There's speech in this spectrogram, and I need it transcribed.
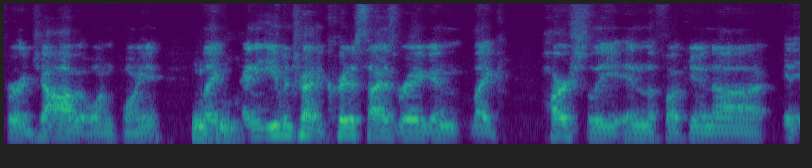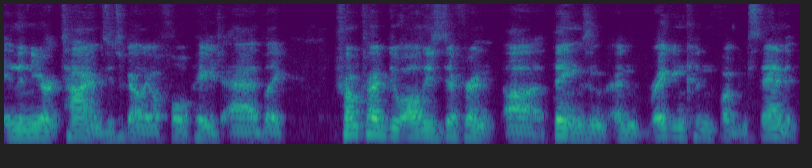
for a job at one point, like, Mhm. and he even tried to criticize Reagan like harshly in the fucking uh in, in the New York Times. He took out like a full page ad. Like Trump tried to do all these different uh things, and, and Reagan couldn't fucking stand it.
